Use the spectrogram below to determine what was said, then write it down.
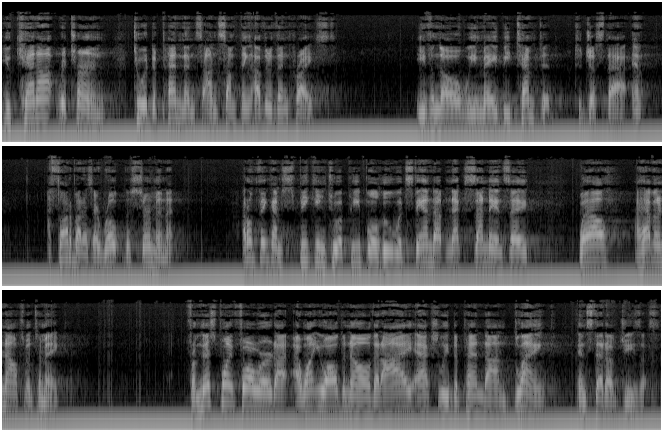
you cannot return to a dependence on something other than Christ, even though we may be tempted to just that. And I thought about as I wrote the sermon, I, I don't think I'm speaking to a people who would stand up next Sunday and say, Well, I have an announcement to make. From this point forward, I, I want you all to know that I actually depend on blank instead of Jesus.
